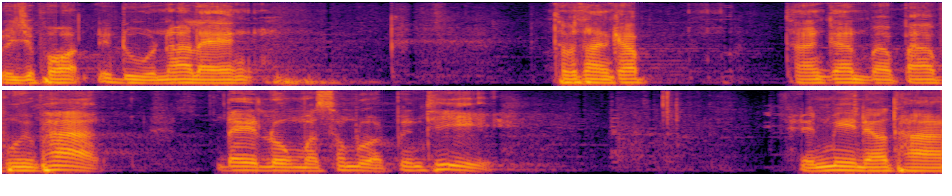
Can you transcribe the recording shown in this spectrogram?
ดยเฉพาะฤดูหน้าแล้งท่านประธานครับทางการประปาภูมิภาคได้ลงมาสำรวจพื้นที่ เห็นมีแนวทาง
